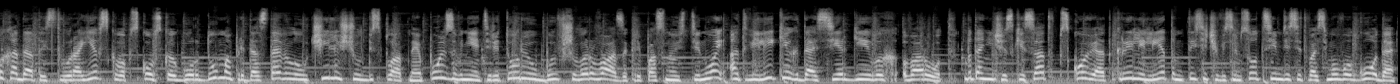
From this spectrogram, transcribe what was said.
По ходатайству Раевского Псковская гордума предоставила училищу в бесплатное пользование территорию бывшего рва за крепостной стеной от Великих до Сергиевых ворот. Ботанический сад в Пскове открыли летом 1878 года,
